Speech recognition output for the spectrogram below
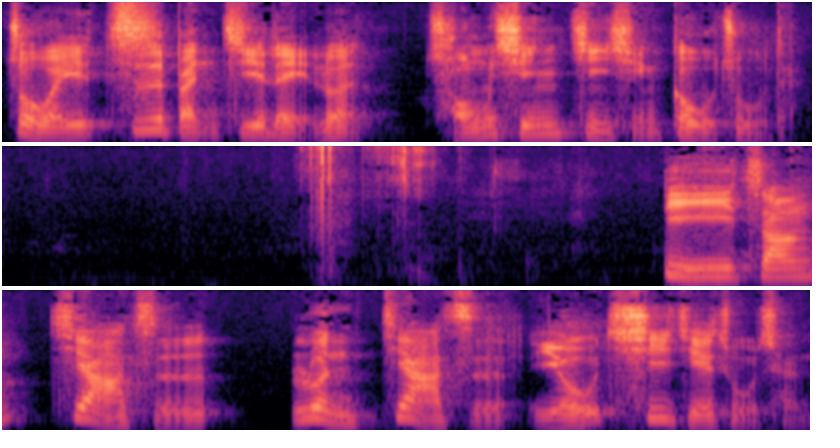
作为资本积累论重新进行构筑的。第一章价值论价值由七节组成，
